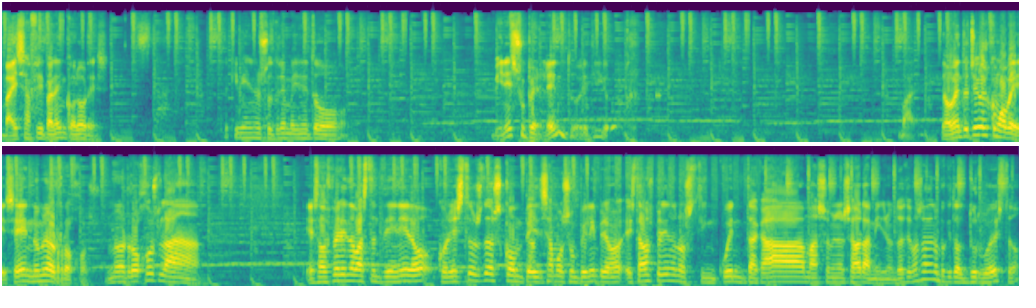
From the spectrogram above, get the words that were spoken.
vais a flipar en colores. Aquí viene nuestro tren, viene todo... Viene súper lento, eh, tío. De momento, chicos, como veis, ¿eh? Números rojos. Números rojos, la... Estamos perdiendo bastante dinero. Con estos dos compensamos un pelín, pero estamos perdiendo unos 50k más o menos ahora mismo. Entonces vamos a darle un poquito al turbo esto.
